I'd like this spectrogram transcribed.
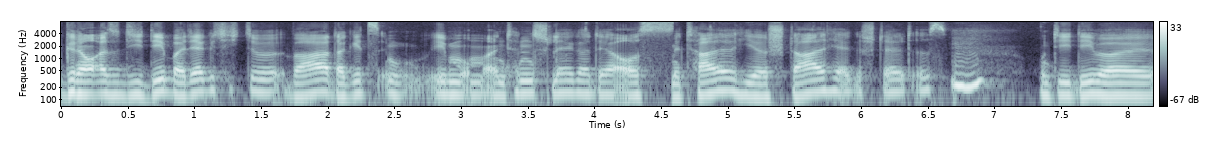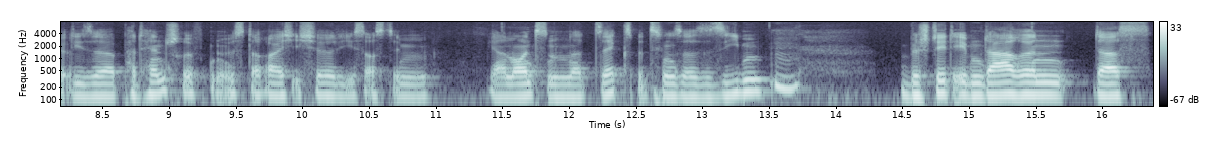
Genau, also die Idee bei der Geschichte war, da geht es eben um einen Tennisschläger, der aus Metall, hier Stahl hergestellt ist. Mhm. Und die Idee bei dieser Patentschrift in österreichische, die ist aus dem Jahr 1906 bzw. 7, mhm. besteht eben darin, das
